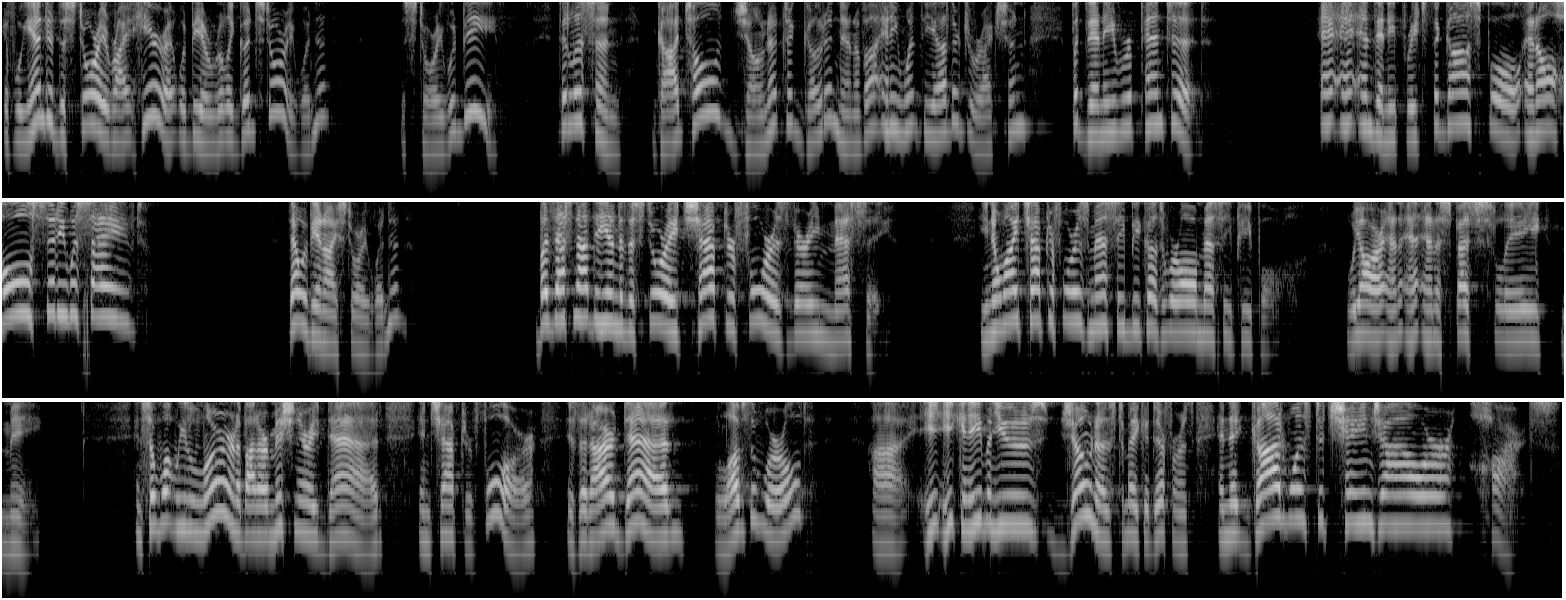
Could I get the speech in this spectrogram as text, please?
if we ended the story right here, it would be a really good story, wouldn't it? The story would be that, listen, God told Jonah to go to Nineveh and he went the other direction, but then he repented. And, and, then he preached the gospel and a whole city was saved. That would be a nice story, wouldn't it? But that's not the end of the story. Chapter 4 is very messy. You know why chapter 4 is messy? Because we're all messy people. We are, and, and especially me. And so, what we learn about our missionary dad in chapter 4 is that our dad loves the world. Uh, he, he can even use Jonah's to make a difference, and that God wants to change our hearts.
